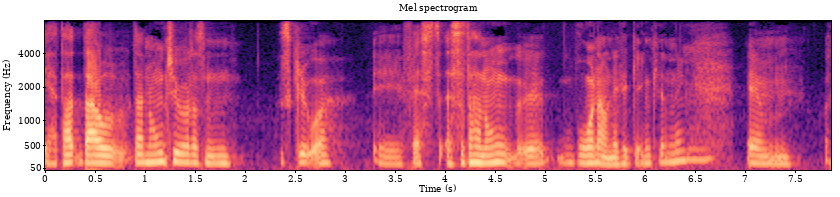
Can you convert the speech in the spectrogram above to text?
ja, der, der er jo der er nogle typer, der sådan skriver øh, fast. Altså der er nogle øh, brugernavne, jeg kan genkende, ikke? Mm. Øhm, og,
